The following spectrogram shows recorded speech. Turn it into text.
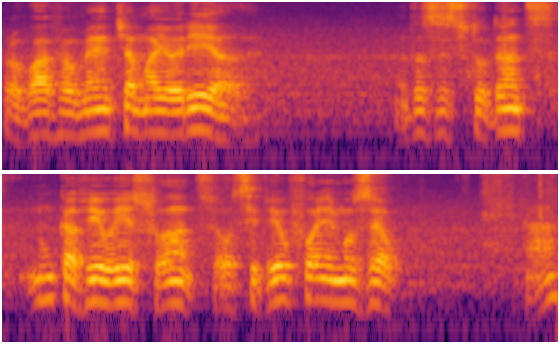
Provavelmente a maioria dos estudantes nunca viu isso antes, ou se viu foi em museu. Tá?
